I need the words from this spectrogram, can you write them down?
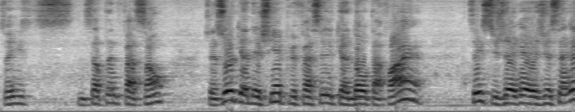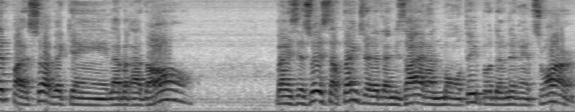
Tu sais, c'est- d'une certaine façon. C'est sûr qu'il y a des chiens plus faciles que d'autres à faire. Tu sais, si j'essaierais de faire ça avec un labrador, ben c'est sûr et certain que j'aurais de la misère à le monter pour devenir un tueur.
